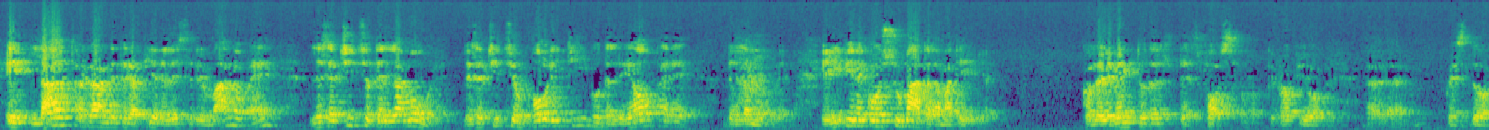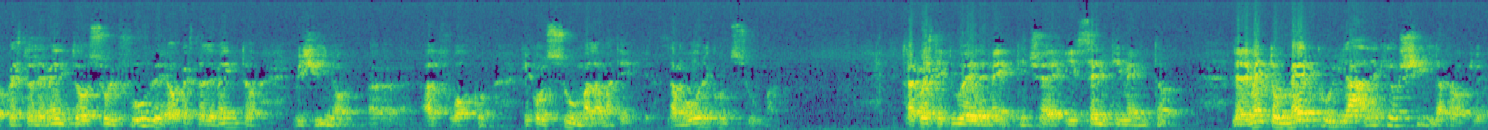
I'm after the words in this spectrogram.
e l'altra grande terapia dell'essere umano è l'esercizio dell'amore, l'esercizio volitivo delle opere dell'amore e lì viene consumata la materia con l'elemento del, del fosforo che proprio eh, questo, questo, elemento sulfureo, questo elemento vicino eh, al fuoco che consuma la materia, l'amore consuma. Tra questi due elementi c'è il sentimento, l'elemento mercuriale che oscilla proprio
